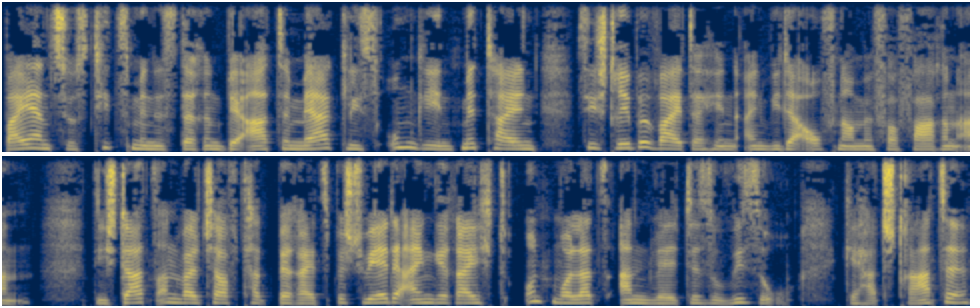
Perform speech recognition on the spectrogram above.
Bayerns Justizministerin Beate Merck ließ umgehend mitteilen, sie strebe weiterhin ein Wiederaufnahmeverfahren an. Die Staatsanwaltschaft hat bereits Beschwerde eingereicht und Mollerts Anwälte sowieso. Gerhard Strate.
